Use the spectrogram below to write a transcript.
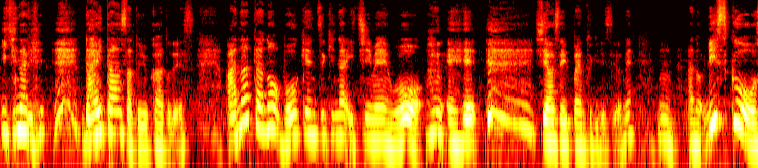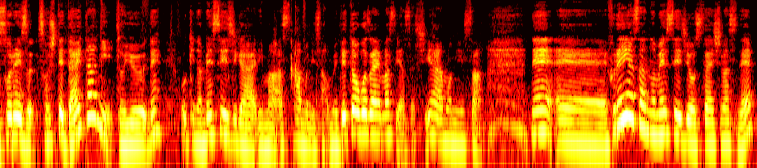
いきなり大胆さというカードです。あなたの冒険好きな一面を、えー、幸せいっぱいの時ですよね。うん。あの、リスクを恐れず、そして大胆にというね、大きなメッセージがあります。ハーモニーさんおめでとうございます。優しいハーモニーさん。ね、えー、フレイヤさんのメッセージをお伝えしますね。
